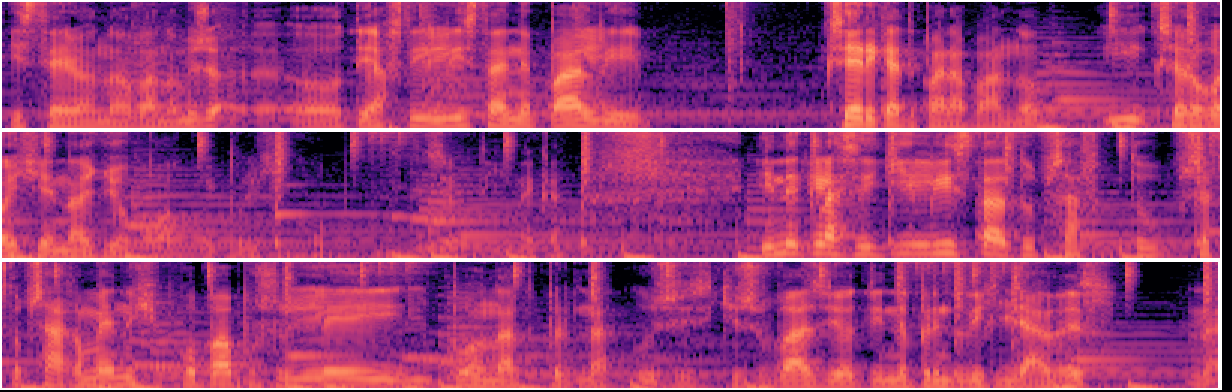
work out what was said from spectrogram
οι Στερεονόβα. Νομίζω ε, ότι αυτή η λίστα είναι πάλι. Ξέρει κάτι παραπάνω ή ξέρω εγώ έχει ένα γιο που ακούει πολύ hip hop. Δεν ξέρω τη γυναίκα. Είναι κλασική λίστα του, ψαφ, του ψευτοψαγμένου hip hop που σου λέει λοιπόν άκου πρέπει να ακούσεις και σου βάζει ότι είναι πριν το 2000. Ναι.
